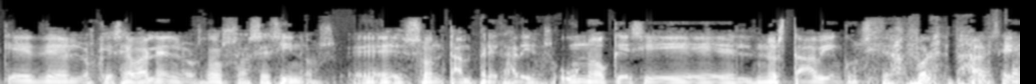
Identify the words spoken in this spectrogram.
que, de los que se valen los dos asesinos eh, son tan precarios. Uno que si no estaba bien considerado por el padre,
